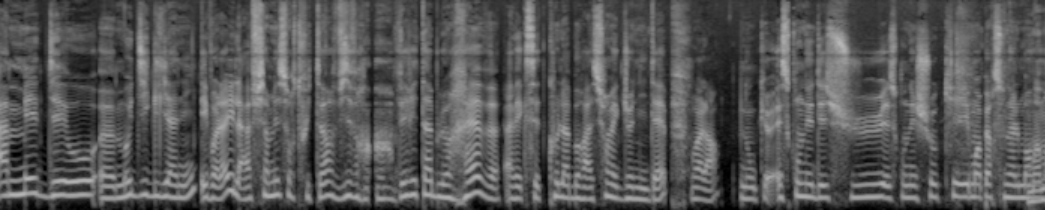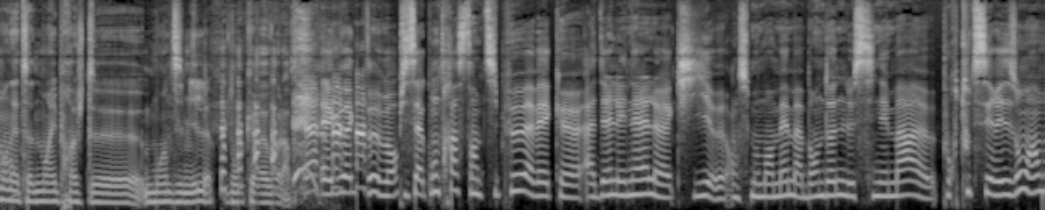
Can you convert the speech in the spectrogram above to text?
Amedeo euh, Modigliani. Et voilà, il a affirmé sur Twitter vivre un véritable rêve avec cette collaboration avec Johnny Depp. Voilà. Donc, euh, est-ce qu'on est déçu? Est-ce qu'on est choqué? Moi, personnellement, Moi, non. mon étonnement est proche de moins 10 000. Donc euh, voilà. Exactement. Puis ça contraste un petit peu avec euh, Adèle Haenel qui, en ce moment même, abandonne le cinéma pour toutes ces raisons, hein,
